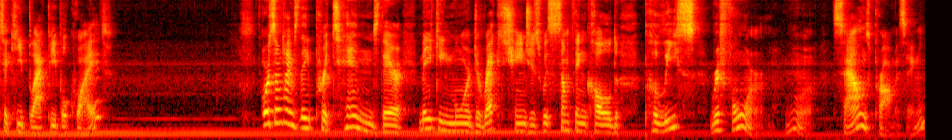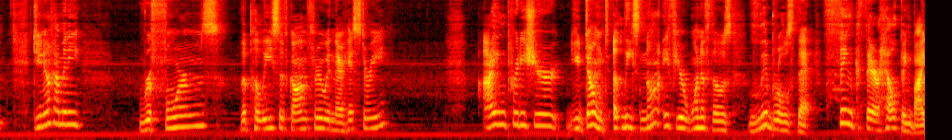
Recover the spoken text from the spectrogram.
To keep black people quiet? Or sometimes they pretend they're making more direct changes with something called police reform. Ooh, sounds promising. Do you know how many reforms the police have gone through in their history? I'm pretty sure you don't, at least not if you're one of those liberals that think they're helping by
